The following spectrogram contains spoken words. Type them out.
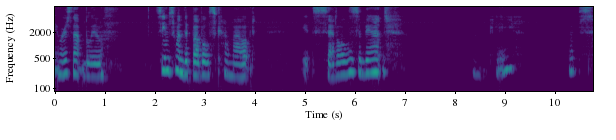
Okay, where's that blue? Seems when the bubbles come out, it settles a bit. Okay. Oops,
